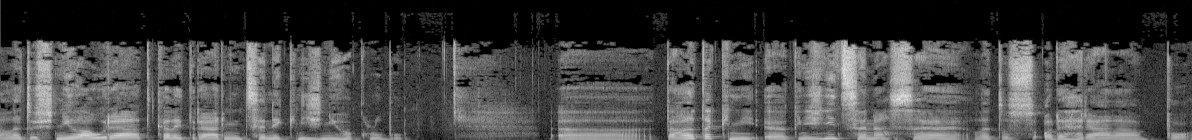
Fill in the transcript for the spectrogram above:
letošní laureátka literární ceny knižního klubu. Uh, tahle ta kni- eh, knižní cena se letos odehrála po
